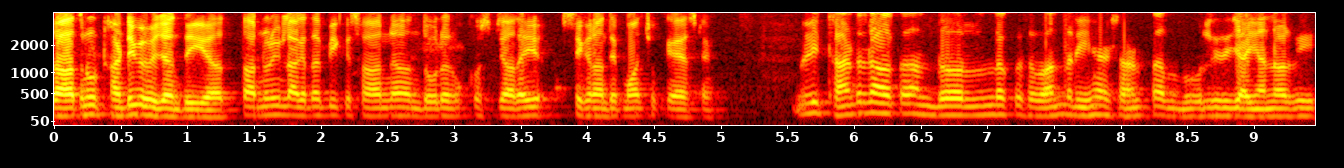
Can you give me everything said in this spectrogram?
ਰਾਤ ਨੂੰ ਠੰਡ ਵੀ ਹੋ ਜਾਂਦੀ ਆ। ਤੁਹਾਨੂੰ ਨਹੀਂ ਲੱਗਦਾ ਵੀ ਕਿਸਾਨ ਅੰਦੋਲਨ ਕੁਝ ਜ਼ਿਆਦਾ ਹੀ ਸਿਖਰਾਂ ਤੇ ਪਹੁੰਚ ਚੁੱਕਿਆ ਇਸ ਟਾਈਮ ਨਹੀਂ ਠੰਡ ਨਾਲ ਤਾਂ ਅੰਦੋਲਨ ਦਾ ਕੋਈ ਸੰਬੰਧ ਨਹੀਂ ਹੈ। ਠੰਡ ਤਾਂ ਮਾਮੂਲੀ ਰਜਾਈਆਂ ਨਾਲ ਵੀ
